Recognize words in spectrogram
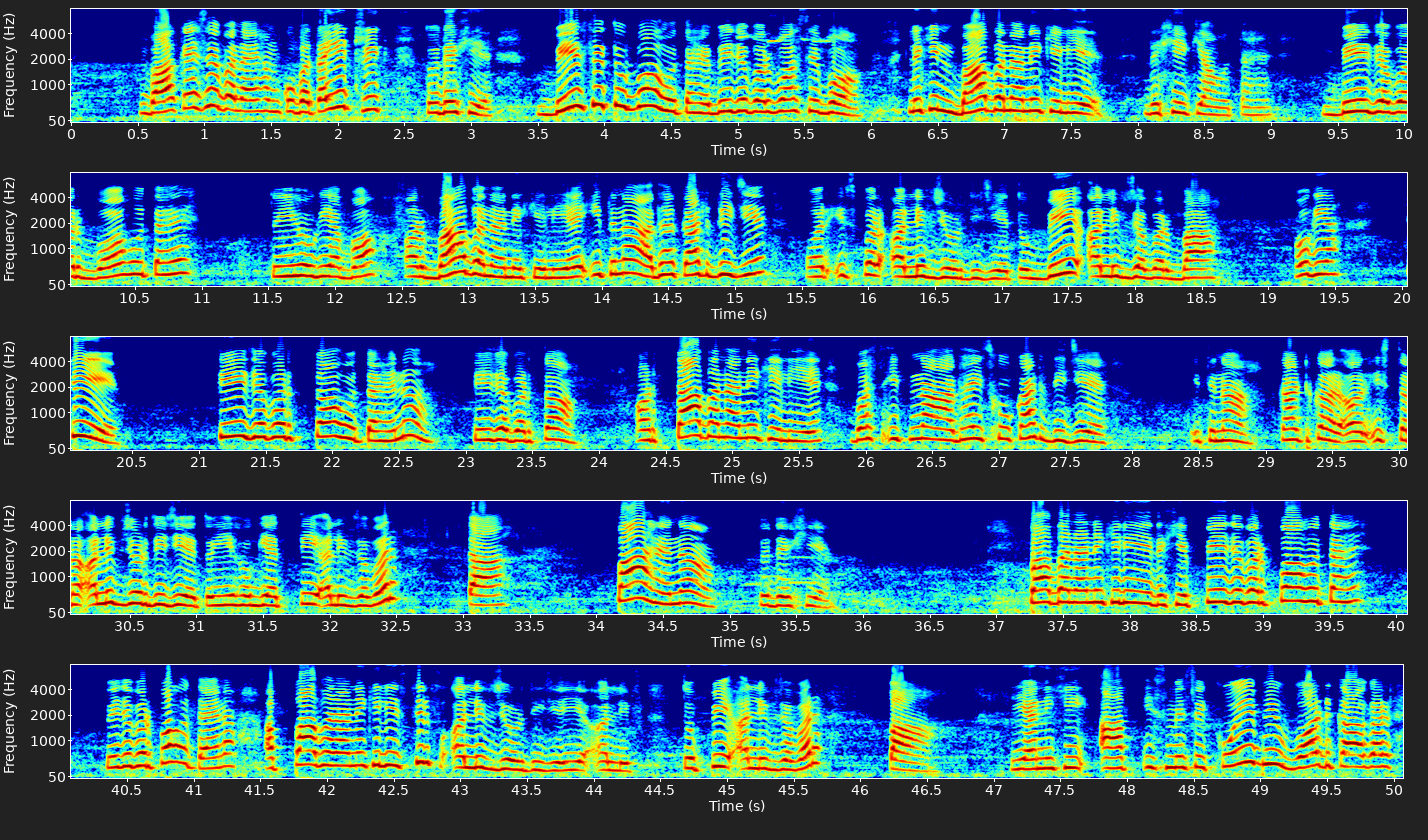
बा कैसे बनाए हमको बताइए ट्रिक तो देखिए, बे से तो बा होता है, बे जबर बा से बा। लेकिन बा बनाने के लिए देखिए क्या होता है। बे जबर ब होता है तो ये हो गया ब। और बा बनाने के लिए इतना आधा काट दीजिए और इस पर अलिफ जोड़ दीजिए। तो बे अलिफ जबर बा, हो गया। ते ते जबर त होता है ना, ते जबर त। और ता बनाने के लिए बस इतना आधा इसको काट दीजिए। इतना काट कर और इस तरह अलिफ जोड़ दीजिए तो ये हो गया ते अलिफ जबर, ता। पा है ना? तो देखिए। पा बनाने के लिए ये देखिए, पे जबर पा होता है। पे जबर पा होता है ना? अब पा बनाने के लिए सिर्फ़ अलिफ जोड़ दीजिए ये अलिफ। तो पे अलिफ जबर, पा। यानी कि आप इसमें से कोई भी वर्ड का अगर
